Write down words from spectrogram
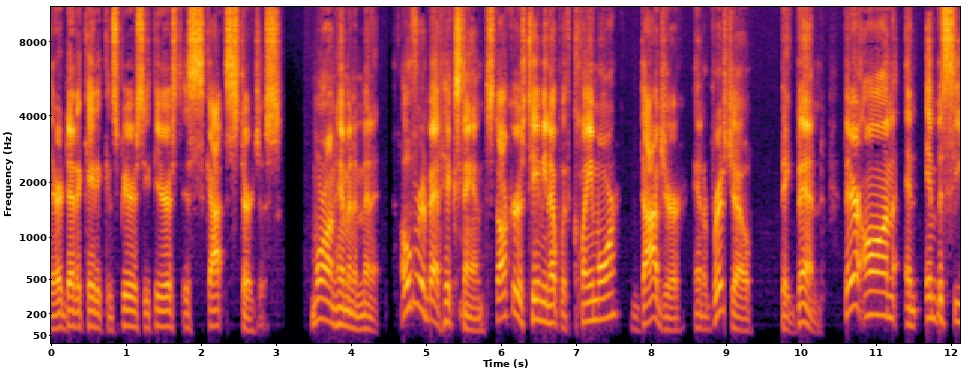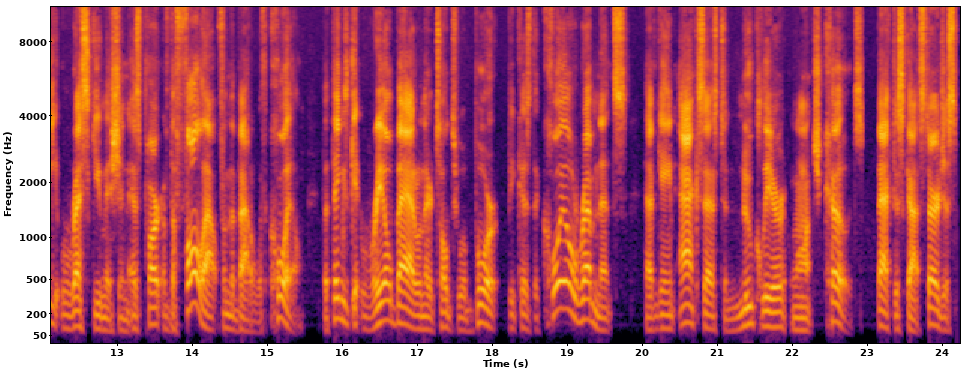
Their dedicated conspiracy theorist is Scott Sturgis. More on him in a minute. Over in Badhikstan, Stalker is teaming up with Claymore, Dodger, and a British Joe, Big Ben. They're on an embassy rescue mission as part of the fallout from the battle with Coil. But things get real bad when they're told to abort because the Coil remnants have gained access to nuclear launch codes. Back to Scott Sturgis.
